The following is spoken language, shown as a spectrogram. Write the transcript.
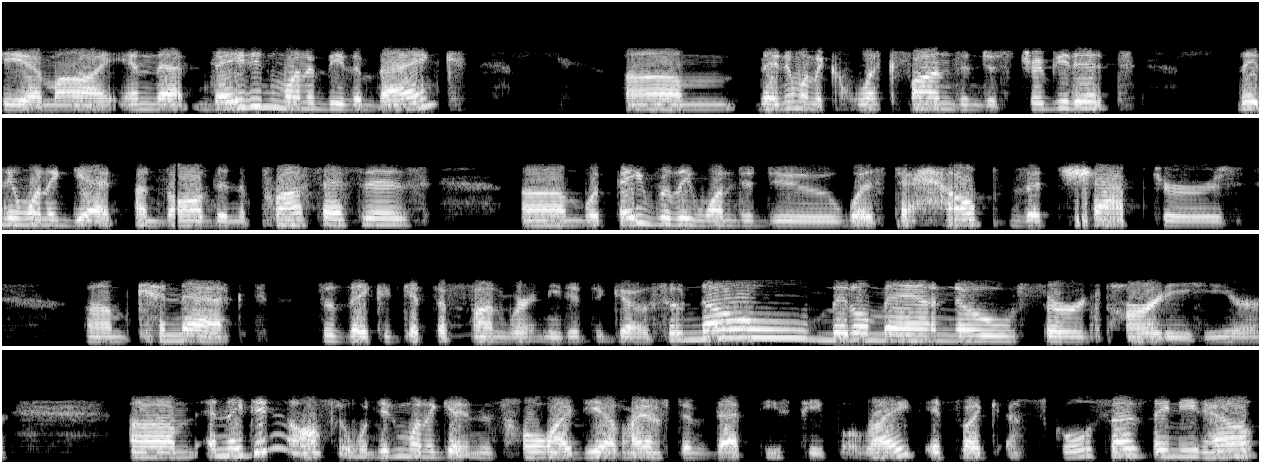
PMI in that they didn't want to be the bank um, they didn't want to collect funds and distribute it. They didn't want to get involved in the processes. Um, what they really wanted to do was to help the chapters um, connect so they could get the fund where it needed to go. So no middleman, no third party here. Um, and they didn't also didn't want to get in this whole idea of I have to vet these people, right? It's like a school says they need help,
